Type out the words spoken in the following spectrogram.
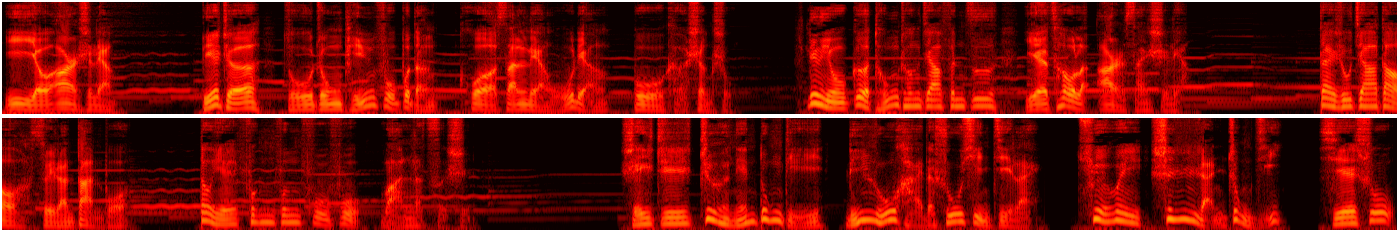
亦有二十两，别者族中贫富不等，或三两五两，不可胜数。另有各同窗家分资，也凑了二三十两。待如家道虽然淡薄，倒也丰丰富富完了此事。谁知这年冬底，林如海的书信寄来。却未身染重疾，写书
